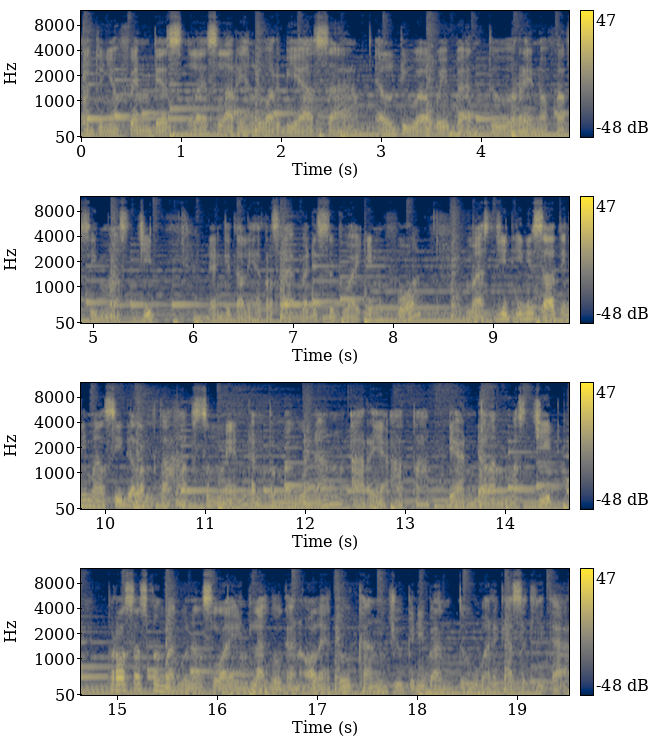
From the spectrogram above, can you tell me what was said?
tentunya fanbase Leslar yang luar biasa. L2W bantu renovasi masjid. Dan kita lihat persahabat di sebuah info, masjid ini saat ini masih dalam tahap semen dan pembangunan area atap dan dalam masjid. Proses pembangunan selain dilakukan oleh tukang juga dibantu warga sekitar.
